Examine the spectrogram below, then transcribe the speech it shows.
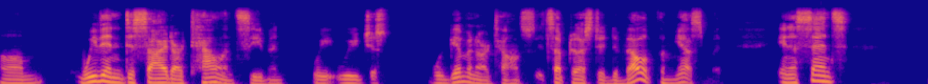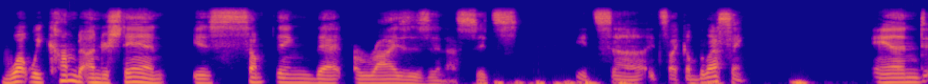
Um, we didn't decide our talents even. We we just were given our talents. It's up to us to develop them yes but in a sense what we come to understand is something that arises in us. It's it's uh, it's like a blessing. And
